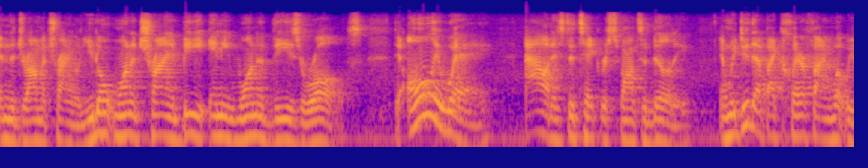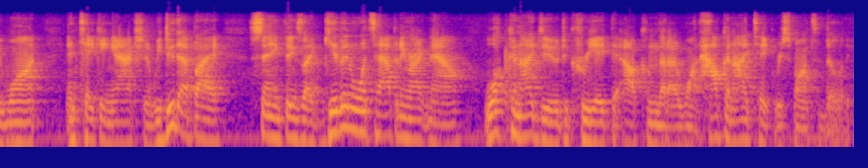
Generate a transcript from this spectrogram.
in the drama triangle. You don't want to try and be any one of these roles. The only way out is to take responsibility. And we do that by clarifying what we want and taking action. We do that by saying things like, given what's happening right now, what can I do to create the outcome that I want? How can I take responsibility?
